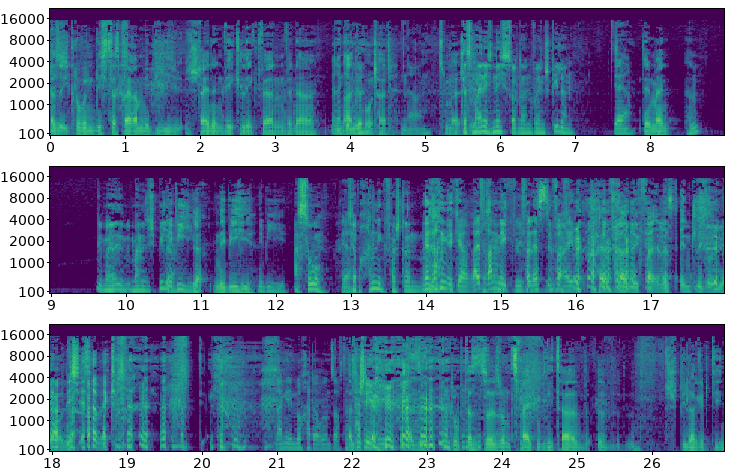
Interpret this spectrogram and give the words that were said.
also ich glaube nicht, dass bei Ramnebi Steine in den Weg gelegt werden, wenn er Wenn er ein gehen will? Angebot hat, Ja, zum Beispiel. Das meine ich nicht, sondern von den Spielern. ja. ja. Den mein, hm? Ich meine, ich meine die Spieler. Nebihi. Ja, Nebihi. Nebihi. Ach so, Ja. ich habe Rangnick verstanden. Ne, Rangnick, ja. Ralf Rangnick verlässt den Verein. Ralf Rangnick verlässt endlich Union. Nicht ist er weg. Lange genug hat er uns auf der Also- Tasche gelegt. Also ich glaube, dass es so, so im zweiten Glied da äh, Spieler gibt, die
